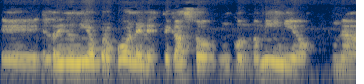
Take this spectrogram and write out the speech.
eh, el Reino Unido propone en este caso un condominio, una,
